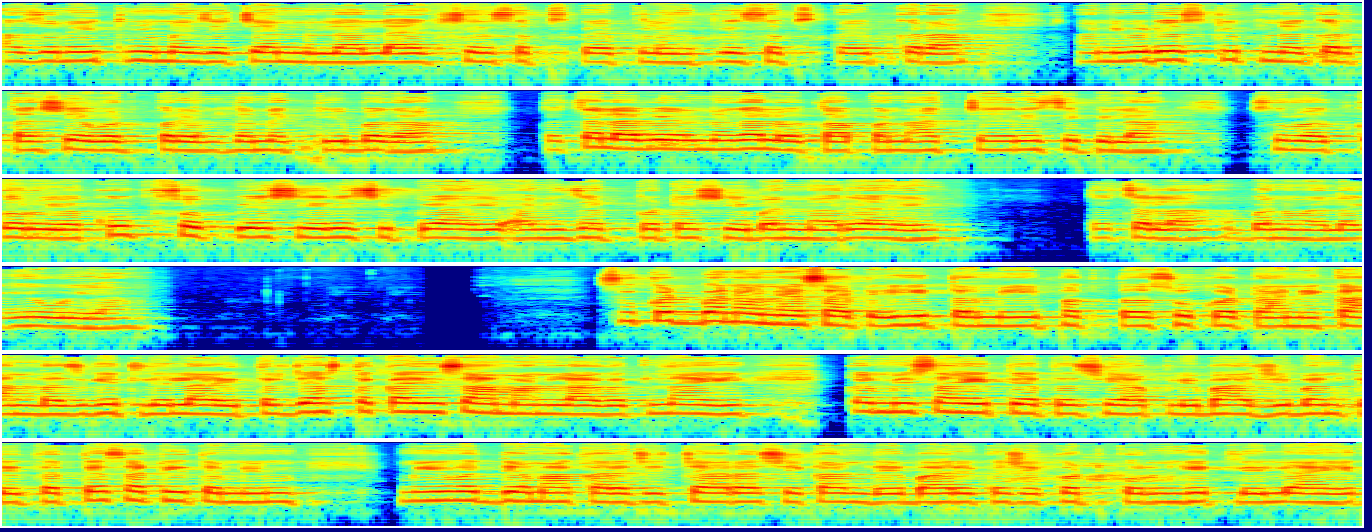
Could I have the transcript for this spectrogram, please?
अजूनही तुम्ही माझ्या चॅनलला लाईक शेअर सबस्क्राईब केलं तर प्लीज सबस्क्राईब करा. आणि व्हिडिओ स्किप न करता शेवटपर्यंत नक्की बघा. तर चला वेळ न घालवता आपण आजच्या या रेसिपीला सुरुवात करूया. खूप सोपी अशी रेसिपी आहे आणि झटपट अशी बनणारी आहे. तर चला बनवायला घेऊया. सुकट बनवण्यासाठी इथं मी फक्त सुकट आणि कांदाच घेतलेला आहे. तर जास्त काही सामान लागत नाही. कमी साहित्यातच ही आपली भाजी बनते. तर त्यासाठी इथं मी मी मध्यम आकाराचे चार असे कांदे बारीक असे कट करून घेतलेले आहेत.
